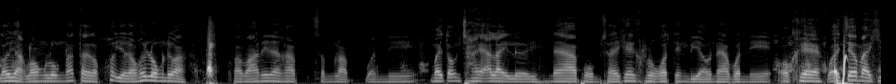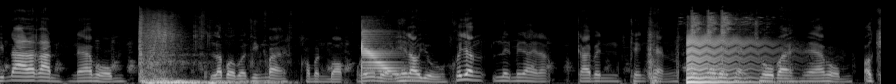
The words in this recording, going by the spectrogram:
เราอยากลองลงนะแต่เราค่อยอย่าเราค่อยลงดีกว่า ประมาณนี้นะครับสำหรับวันนี้ไม่ต้องใช้อะไรเลยนะครับผมใช้แค่โครสอย่างเดียวนะครับวันนี้โอเค ไว้เจอใหม่คลิปหน้าแล้วกันนะครับผมระเบิดมันทิ้งไปคอมมอนบ็อกไม่เหลือนี่ให้เราอยู่ก็ยังเล่นไม่ได้นะกลายเป็นแข็งแข็งแข็งโชว์ไปนะครับผมโอเค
